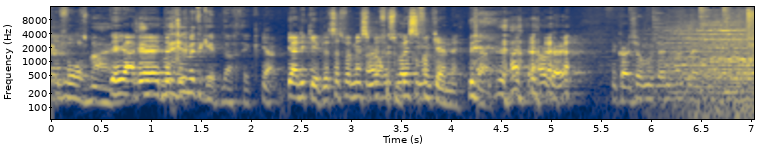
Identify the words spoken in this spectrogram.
kip volgens mij. Ja, ja, de- we de- beginnen met de kip, dacht ik. Ja, Ja, die kip. Dat is waar mensen bij ons het beste van kennen. Ja, oké. Dan kan je zo meteen uitleggen.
